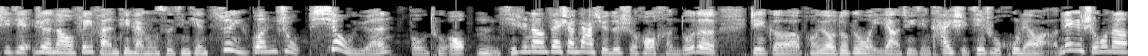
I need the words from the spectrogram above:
世界热闹非凡，天下公司今天最关注校园 O2O。嗯，其实呢，在上大学的时候，很多的这个朋友都跟我一样，就已经开始接触互联网了。那个时候呢，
